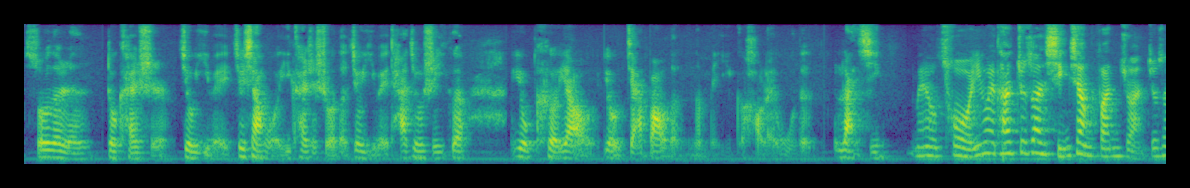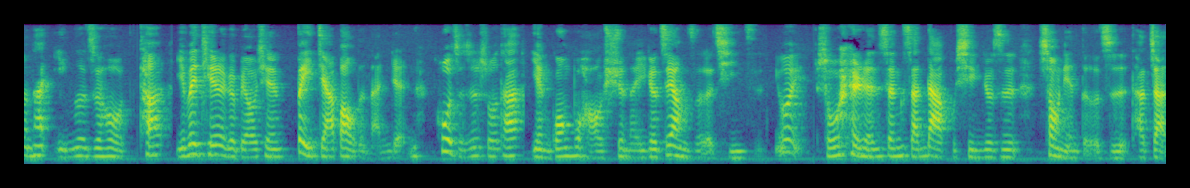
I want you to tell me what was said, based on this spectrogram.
所有的人都开始就以为，就像我一开始说的，就以为他就是一个又嗑药又家暴的那么一个好莱坞的烂星。没有错，因为他就算形象翻转，就算他赢了之后，他也被贴了个标签——被家暴的男人，或者是说他眼光不好，选了一个这样子的妻子。因为所谓人生三大不幸，就是少年得志他占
